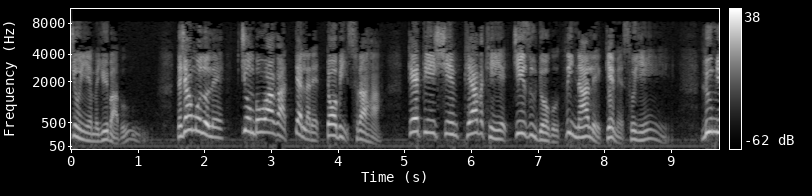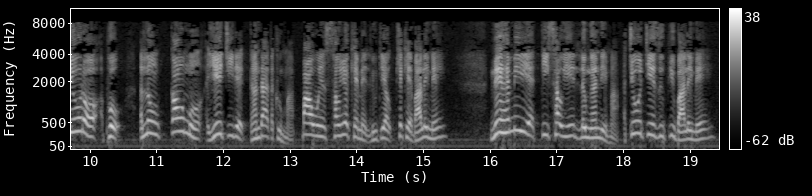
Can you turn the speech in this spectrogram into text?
ကြွရင်မရွေးပါဘူးဒါကြောင့်မို့လို့လေကြွန်ဘဝကတက်လာတဲ့တောဘိဆရာဟာကယ်တင်ရှင်ဖျားသခင်ရဲ့ကျေးဇူးတော်ကိုသိနာလေခဲ့မယ်ဆိုရင်လူမျိုးတော်အဖို့အလွန်ကောင်းမွန်အရေးကြီးတဲ့ကဏ္ဍတစ်ခုမှာပါဝင်ဆောင်ရွက်ခဲ့မဲ့လူတစ်ယောက်ဖြစ်ခဲ့ပါလိမ့်မယ်။နေဟမိရဲ့တိဆောက်ရေးလုပ်ငန်းတွေမှာအကျိုးကျေးဇူးပြုပါလိမ့်မယ်။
